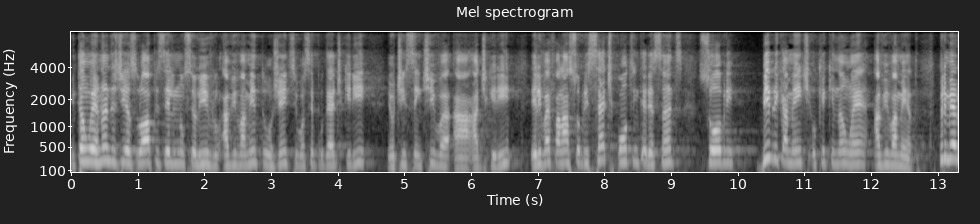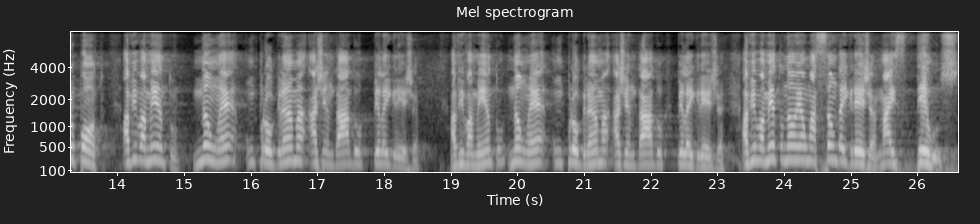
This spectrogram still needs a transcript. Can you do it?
Então o Hernandes Dias Lopes, ele no seu livro Avivamento Urgente, se você puder adquirir, eu te incentivo a adquirir, ele vai falar sobre sete pontos interessantes sobre, biblicamente, o que, que não é avivamento. Primeiro ponto, avivamento não é um programa agendado pela igreja. Avivamento não é um programa agendado pela igreja. Avivamento não é uma ação da igreja, mas Deus.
